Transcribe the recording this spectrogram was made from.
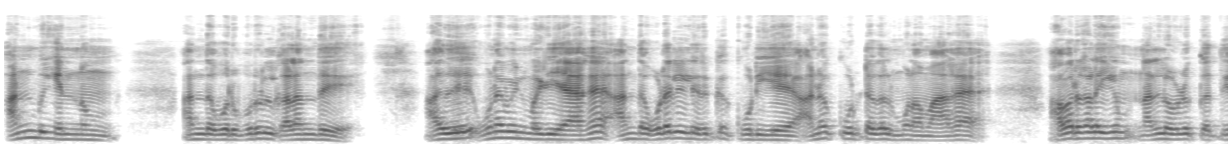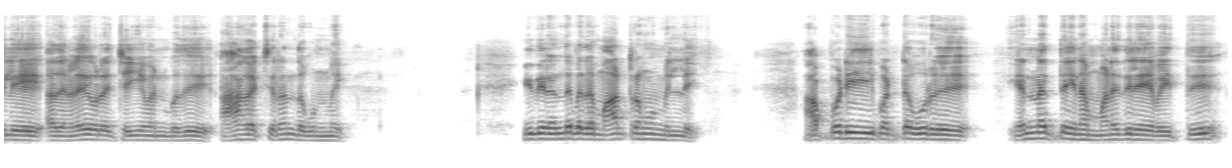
அன்பு என்னும் அந்த ஒரு பொருள் கலந்து அது உணவின் வழியாக அந்த உடலில் இருக்கக்கூடிய அணுக்கூட்டங்கள் மூலமாக அவர்களையும் நல்லொழுக்கத்திலே அதை நிலைவரச் செய்யும் என்பது ஆகச் சிறந்த உண்மை. இதில் எந்தவித மாற்றமும் இல்லை. அப்படிப்பட்ட ஒரு எண்ணத்தை நம் மனதிலே வைத்து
